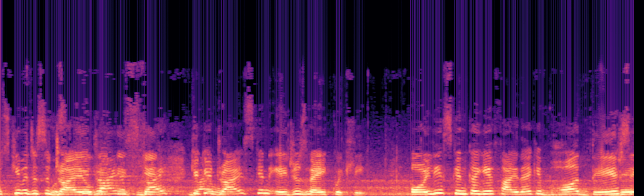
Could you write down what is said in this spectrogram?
उसकी वजह से ड्राई हो गई स्किन क्योंकि dry skin ages very quickly oily skin का ये फ़ायदा है कि बहुत देर से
